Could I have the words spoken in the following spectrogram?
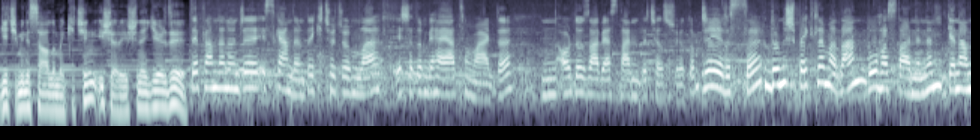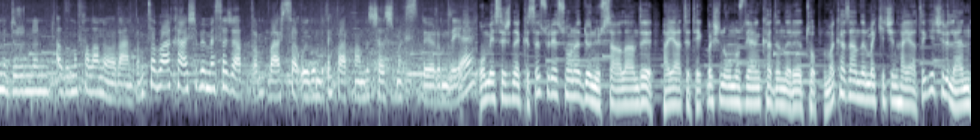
Geçimini sağlamak için iş arayışına girdi. Depremden önce İskenderun'da iki çocuğumla yaşadığım bir hayatım vardı. Hmm, Orada özel bir hastanede çalışıyordum. Gece yarısı dönüş beklemeden bu hastanenin genel müdürünün adını falan öğrendim. Sabaha karşı bir mesaj attım. Varsa uygun bir departmanda çalışmak istiyorum diye. O mesajına kısa süre sonra dönüş sağlandı. Hayatı tek başına omuzlayan kadınları topluma kazandırmak için hayata geçirilen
